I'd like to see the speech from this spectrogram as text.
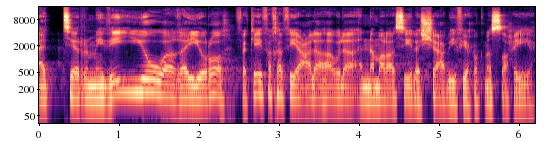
الترمذي وغيره. فكيف خفي على هؤلاء أن مراسيل الشعبي في حكم الصحيح؟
